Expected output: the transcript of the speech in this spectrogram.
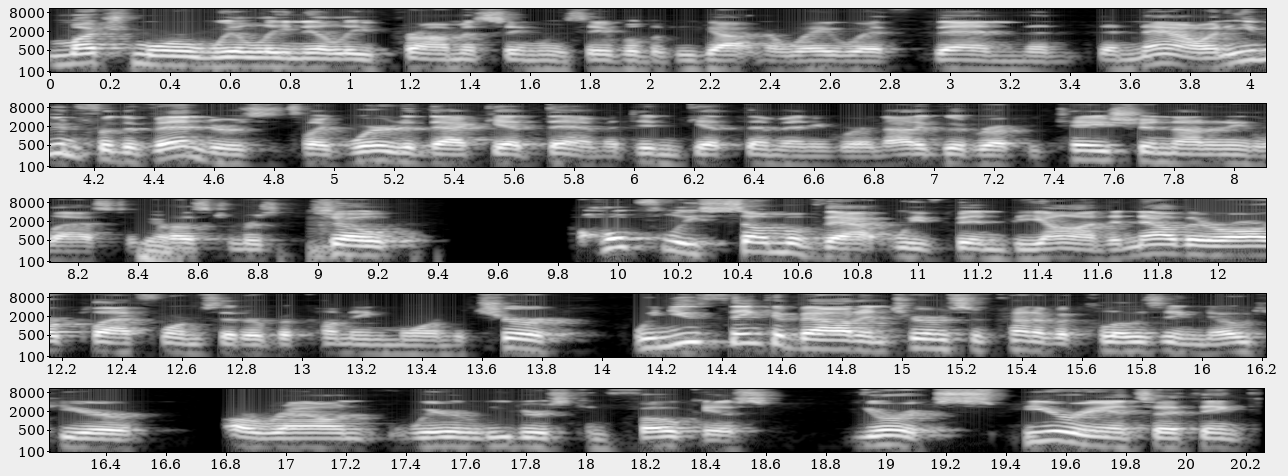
much more willy nilly promising was able to be gotten away with then than, than now. And even for the vendors, it's like, where did that get them? It didn't get them anywhere. Not a good reputation, not any lasting yeah. customers. So hopefully some of that we've been beyond. And now there are platforms that are becoming more mature. When you think about, in terms of kind of a closing note here around where leaders can focus, your experience, I think,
